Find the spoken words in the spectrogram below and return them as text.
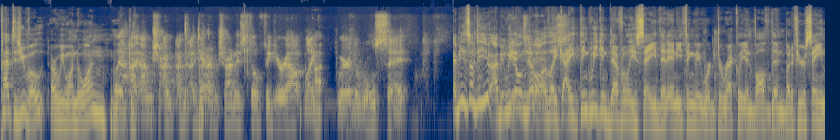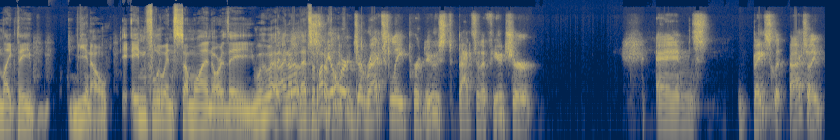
Pat, did you vote? Are we one to one? No, Like, I, I'm, try- I'm, I'm again. I'm trying to still figure out like Uh, where the rules set. I mean, it's up to you. I mean, we don't know. it. Like, I think we can definitely say that anything they were directly involved in. But if you're saying like they, you know, influence someone or they, who, I know no, that's a butterfly. Spielberg thing. directly produced Back to the Future, and basically, actually,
